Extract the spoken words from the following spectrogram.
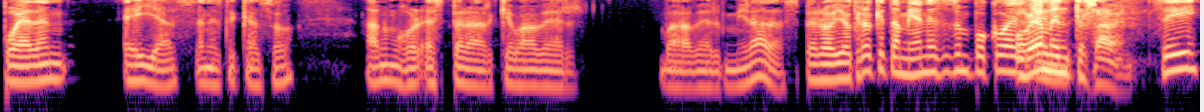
pueden ellas, en este caso, a lo mejor esperar que va a haber va a haber miradas. Pero yo creo que también eso es un poco el... Obviamente saben. Sí,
